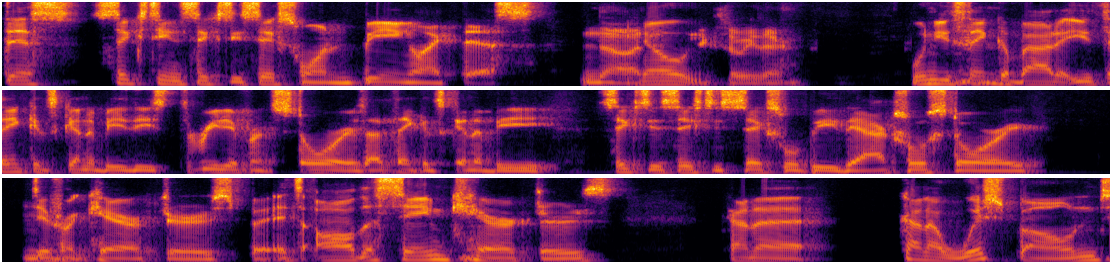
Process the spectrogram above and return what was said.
this 1666 one being like this. No, I know- don't think so either. When you think about it, you think it's going to be these three different stories. I think it's going to be 1666 will be the actual story, different characters, but it's all the same characters, kind of kind of wishboned,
